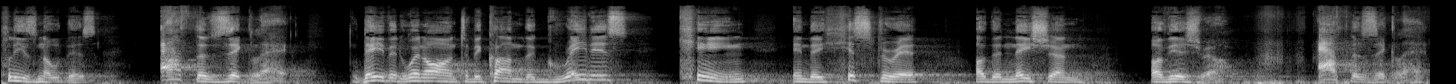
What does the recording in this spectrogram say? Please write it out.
please note this, after Ziklag, David went on to become the greatest king in the history of the nation of Israel. After Ziklag,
